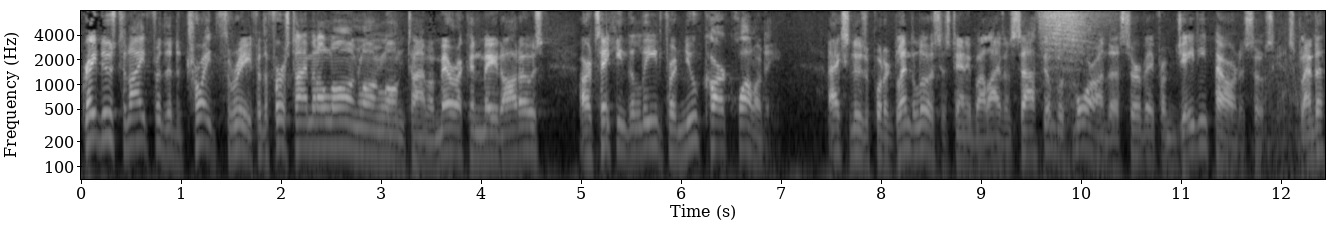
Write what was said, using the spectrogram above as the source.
Great news tonight for the Detroit Three. For the first time in a long, long, long time, American-made autos are taking the lead for new car quality. Action News reporter Glenda Lewis is standing by live in Southfield with more on the survey from J.D. Power and Associates. Glenda?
